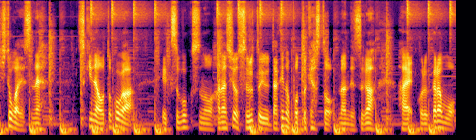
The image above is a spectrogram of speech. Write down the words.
人がですね、好きな男が Xbox の話をするというだけのポッドキャストなんですが、はい、これからも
